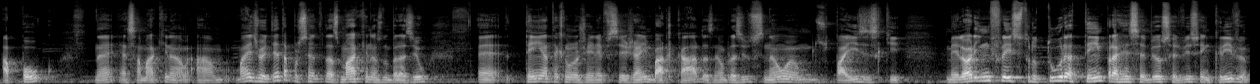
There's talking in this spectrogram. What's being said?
há pouco. Né? Essa máquina, mais de 80% das máquinas no Brasil é, tem a tecnologia NFC já embarcadas. Né? O Brasil, se não, é um dos países que melhor infraestrutura tem para receber o serviço, é incrível.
